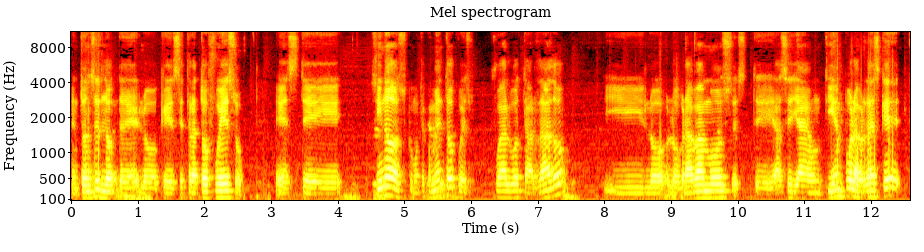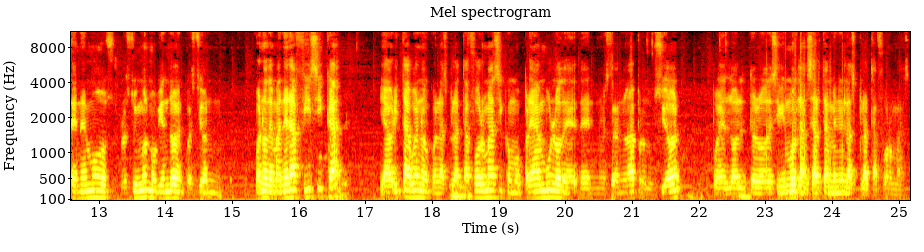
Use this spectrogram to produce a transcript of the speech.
Entonces lo, de, lo que se trató fue eso. Este, si nos, como te comento, pues fue algo tardado, y lo, grabamos este, hace ya un tiempo. La verdad es que tenemos, lo estuvimos moviendo en cuestión, bueno, de manera física y ahorita, bueno, con las plataformas y como preámbulo de, nuestra nueva producción, pues lo, lo, decidimos lanzar también en las plataformas.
